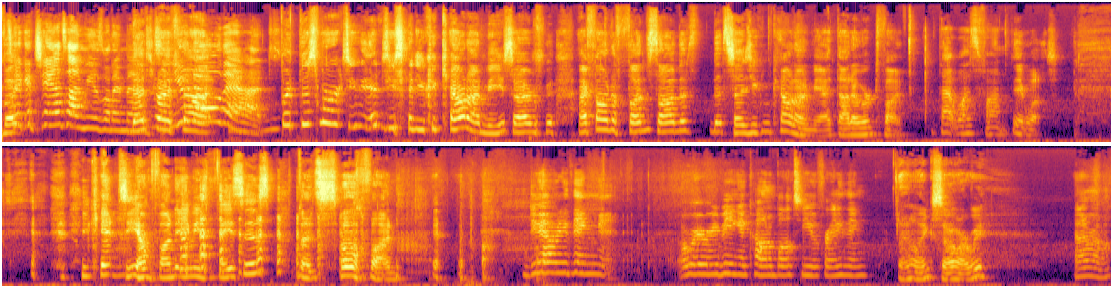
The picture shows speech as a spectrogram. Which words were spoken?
But- take a chance on me is what I meant. That's what I you thought. know that. but this works. You, and you said you could count on me, so I, I found a fun song that that says you can count on me. I thought it worked fine. That was fun. It was. you can't see how fun Amee's face is, but it's so fun. Do you have anything? Are we being accountable to you for anything? I don't think so. Are we? I don't know.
